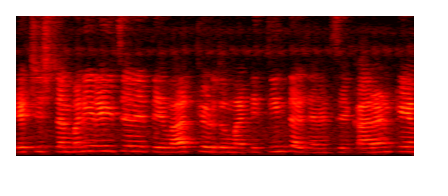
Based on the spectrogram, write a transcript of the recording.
એક સિસ્ટમ બની રહી છે અને તે વાત ખેડૂતો માટે ચિંતાજનક છે, કારણ કે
